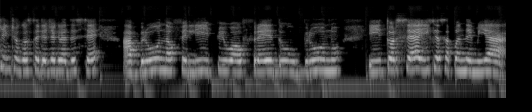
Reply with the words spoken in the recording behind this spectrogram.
gente, eu gostaria de agradecer a Bruna, o Felipe, o Alfredo, o Bruno e torcer aí que essa pandemia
